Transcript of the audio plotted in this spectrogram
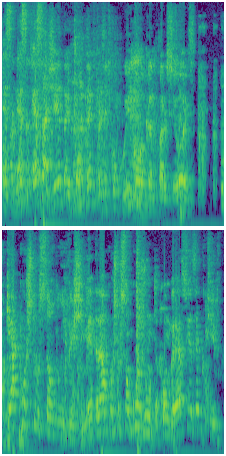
essa, essa, essa agenda é importante para a gente concluir, colocando para os senhores, porque a construção do investimento ela é uma construção conjunta, Congresso e Executivo.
